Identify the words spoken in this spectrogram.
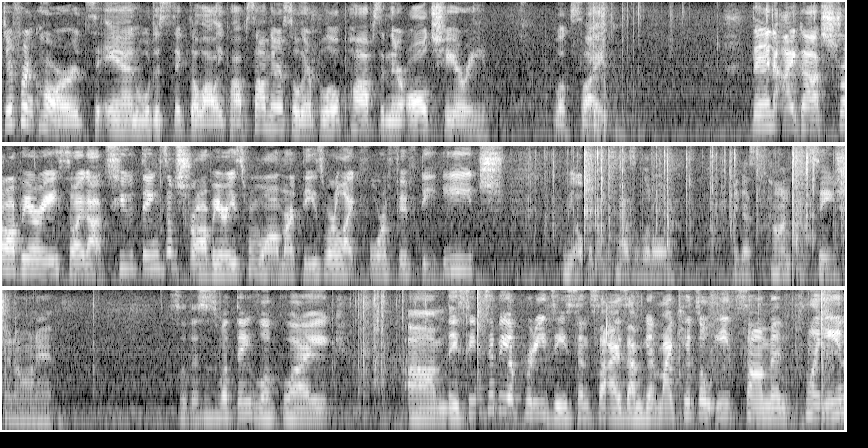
different cards and we'll just stick the lollipops on there. So they're blow pops and they're all cherry, looks like. Then I got strawberry. So I got two things of strawberries from Walmart. These were like $4.50 each. Let me open them. This has a little, I guess, condensation on it. So this is what they look like. Um, they seem to be a pretty decent size. I'm getting my kids will eat some and plain,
